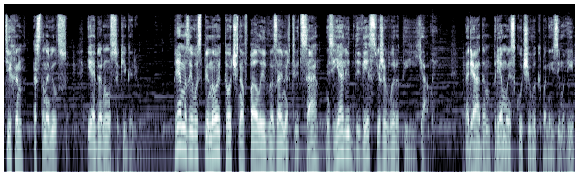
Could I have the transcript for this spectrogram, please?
Тихон остановился и обернулся к Игорю. Прямо за его спиной, точно впалые глаза мертвеца, зияли две свежевырытые ямы. Рядом, прямо из кучи выкопанной земли,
